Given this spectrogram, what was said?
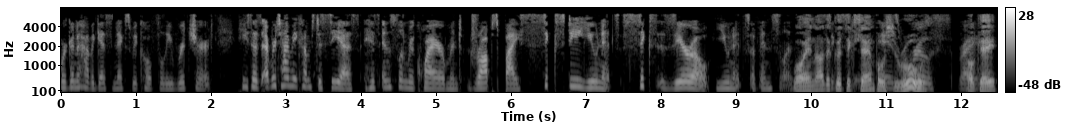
we're going to have a guest next week, hopefully, Richard. He says every time he comes to see us, his insulin requirement drops by 60 units, six zero units of insulin. Well, another good example is is Ruth. Right. Okay,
